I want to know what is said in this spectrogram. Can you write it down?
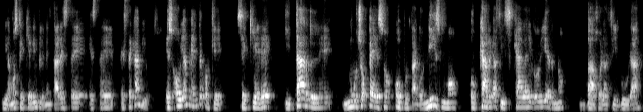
digamos, que quiere implementar este, este, este cambio? Es obviamente porque se quiere quitarle mucho peso o protagonismo o carga fiscal al gobierno bajo la figura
